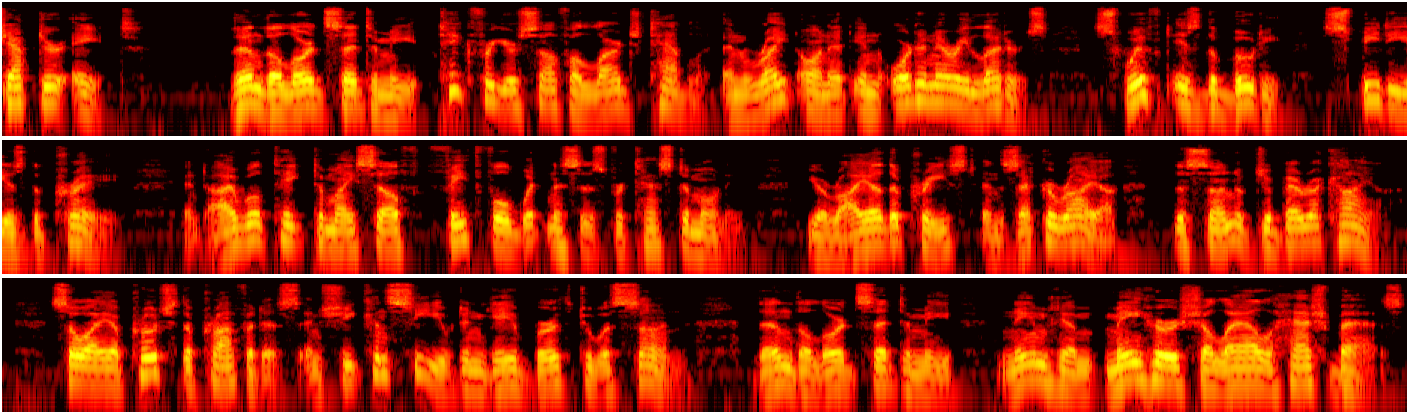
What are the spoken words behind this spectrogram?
Chapter 8 Then the Lord said to me, Take for yourself a large tablet, and write on it in ordinary letters, Swift is the booty, speedy is the prey. And I will take to myself faithful witnesses for testimony, Uriah the priest, and Zechariah the son of Jeberechiah. So I approached the prophetess, and she conceived and gave birth to a son. Then the Lord said to me, Name him Maher Shalal Hashbaz,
